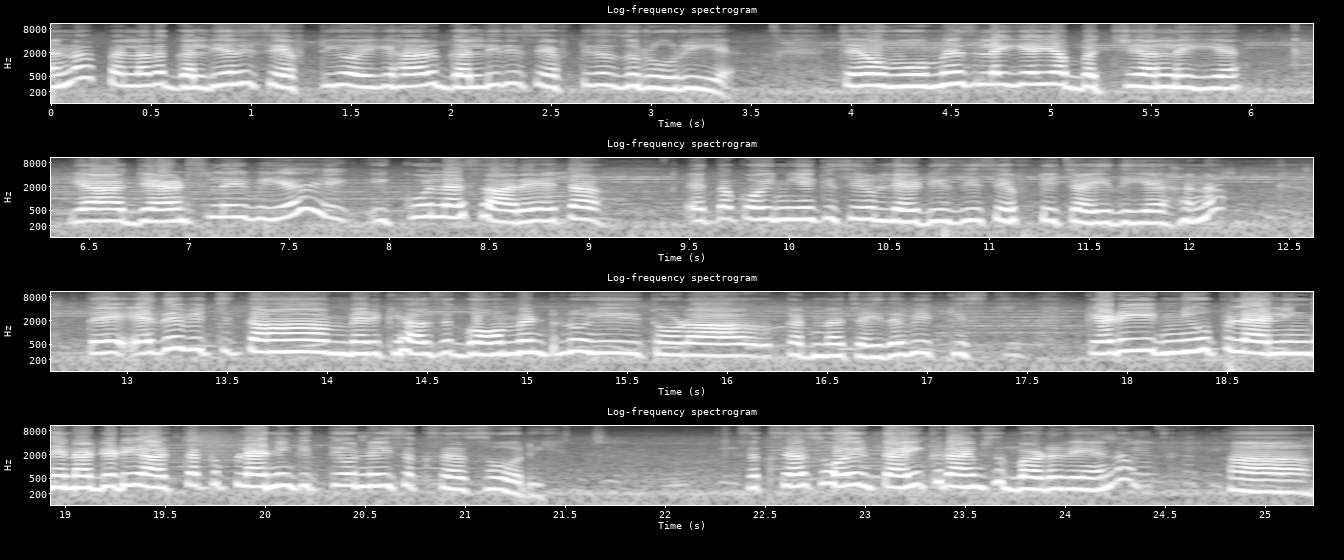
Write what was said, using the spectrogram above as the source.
ਹਨਾ? ਪਹਿਲਾਂ ਤਾਂ ਗਲੀਆਂ ਦੀ ਸੇਫਟੀ ਹੋਏਗੀ ਹਰ ਗਲੀ ਦੀ ਸੇਫਟੀ ਤਾਂ ਜ਼ਰੂਰੀ ਹੈ। ਚਾਹੇ ਉਹ ਵੂਮਨਸ ਲਈ ਹੈ ਜਾਂ ਬੱਚਿਆਂ ਲਈ ਹੈ ਜਾਂ ਜੈਂਟਸ ਲਈ ਵੀ ਹੈ ਇਕੁਅਲ ਹੈ ਸਾਰੇ ਇਹ ਤਾਂ ਇਹ ਤਾਂ ਕੋਈ ਨਹੀਂ ਹੈ ਕਿ ਸਿਰਫ ਲੇਡੀਜ਼ ਦੀ ਸੇਫਟੀ ਚਾਹੀਦੀ ਹੈ ਹਨਾ? ਤੇ ਇਹਦੇ ਵਿੱਚ ਤਾਂ ਮੇਰੇ ਖਿਆਲ ਸੇ ਗਵਰਨਮੈਂਟ ਨੂੰ ਹੀ ਥੋੜਾ ਕਰਨਾ ਚਾਹੀਦਾ ਵੀ ਕਿਸ ਕਿਹੜੀ ਨਿਊ ਪਲੈਨਿੰਗ ਦੇ ਨਾਲ ਜਿਹੜੀ ਅੱਜ ਤੱਕ ਪਲੈਨਿੰਗ ਕੀਤੀ ਉਹ ਨਹੀਂ ਸਕਸੈਸ ਹੋ ਰਹੀ। ਸਕਸੈਸ ਹੋਈ ਤਾਂ ਹੀ ਕ੍ਰਾਈਮਸ ਵੱਧ ਰਹੇ ਹਨ ਹਾਂ,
